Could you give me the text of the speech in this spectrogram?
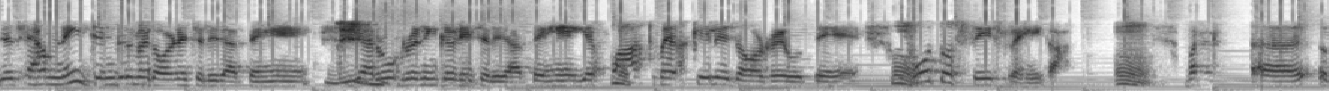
जैसे हम नहीं जंगल में दौड़ने चले जाते हैं या रोड रनिंग करने चले जाते हैं या पार्क में अकेले दौड़ रहे होते हैं वो तो सेफ़ रहेगा But uh,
